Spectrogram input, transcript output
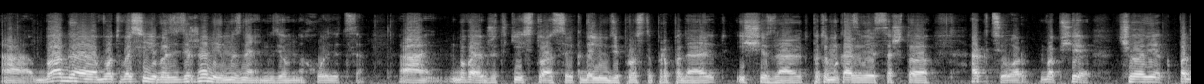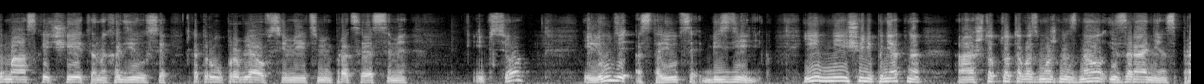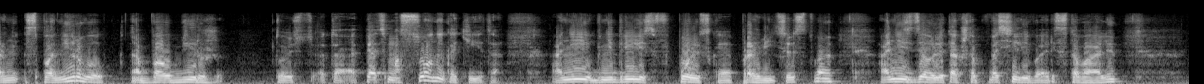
А, благо, вот Васильева задержали, и мы знаем, где он находится. А бывают же такие ситуации, когда люди просто пропадают, исчезают. Потом оказывается, что актер, вообще человек под маской чьей-то находился, который управлял всеми этими процессами. И все. И люди остаются без денег. И мне еще непонятно, а, что кто-то, возможно, знал и заранее спланировал обвал биржи. То есть это опять масоны какие-то. Они внедрились в польское правительство. Они сделали так, чтобы Васильева арестовали.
